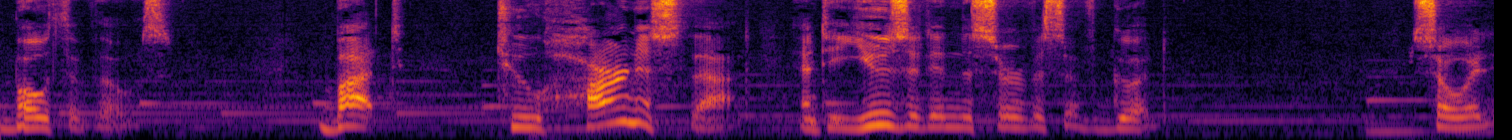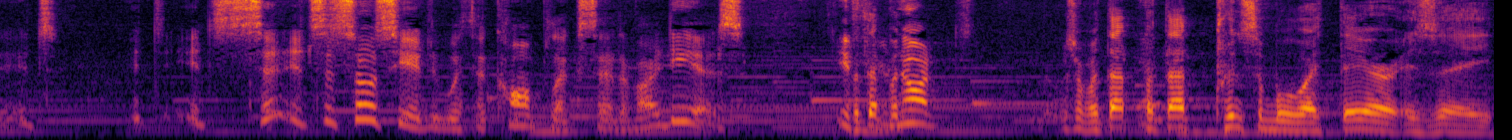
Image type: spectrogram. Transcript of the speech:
both of those. But to harness that and to use it in the service of good. So it, it's, it, it's, it's associated with a complex set of ideas. If that, you're not Sorry, but that but that principle right there is a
